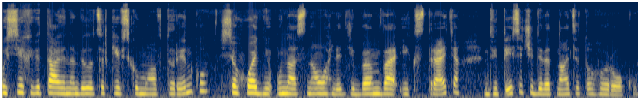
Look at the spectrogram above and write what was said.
Усіх вітаю на Білоцерківському авторинку. Сьогодні у нас на огляді BMW X3 2019 року.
